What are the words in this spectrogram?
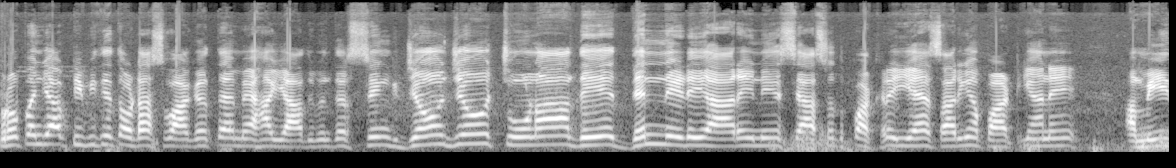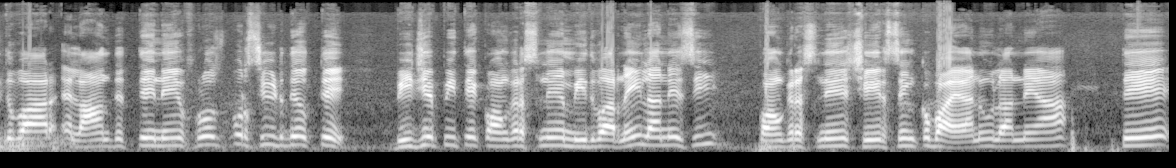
ਪ੍ਰੋ ਪੰਜਾਬ ਟੀਵੀ ਤੇ ਤੁਹਾਡਾ ਸਵਾਗਤ ਹੈ। ਮੈਂ ਹਾਂ ਯਾਦਵਿੰਦਰ ਸਿੰਘ। ਜਿਉਂ-ਜਿਉਂ ਚੋਣਾਂ ਦੇ ਦਿਨ ਨੇੜੇ ਆ ਰਹੇ ਨੇ, ਸਿਆਸਤ ਭਖ ਰਹੀ ਹੈ। ਸਾਰੀਆਂ ਪਾਰਟੀਆਂ ਨੇ ਉਮੀਦਵਾਰ ਐਲਾਨ ਦਿੱਤੇ ਨੇ। ਫਿਰੋਜ਼ਪੁਰ ਸੀਟ ਦੇ ਉੱਤੇ ਬੀਜੇਪੀ ਤੇ ਕਾਂਗਰਸ ਨੇ ਉਮੀਦਵਾਰ ਨਹੀਂ ਲਾਣੇ ਸੀ। ਕਾਂਗਰਸ ਨੇ ਸ਼ੇਰ ਸਿੰਘ ਘੁਬਾਇਆ ਨੂੰ ਲਾਣਿਆ ਤੇ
